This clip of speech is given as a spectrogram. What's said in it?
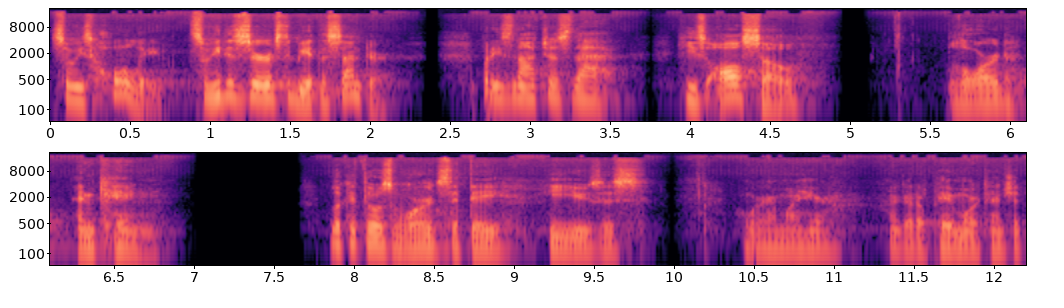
So he's holy. So he deserves to be at the center. But he's not just that, he's also Lord and King. Look at those words that they, he uses. Where am I here? I got to pay more attention.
